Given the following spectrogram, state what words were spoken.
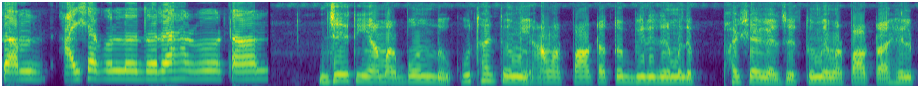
টম আইসা বলল ধরে হারবো টম। জেরি আমার বন্ধু কোথায় তুমি? আমার পাওটা তো ব্রিজের মধ্যে ফাঁসে গেছে। তুমি আমার পাওটা হেল্প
